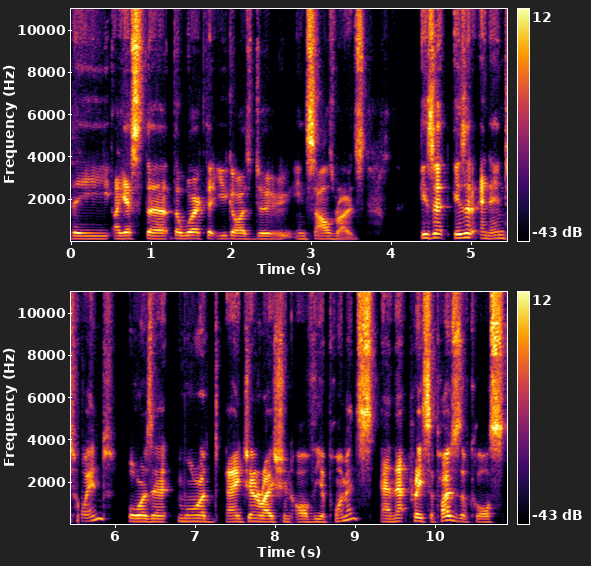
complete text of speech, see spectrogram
the I guess the the work that you guys do in SalesRoads is it is it an end to end or is it more a, a, generation of the appointments? And that presupposes of course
